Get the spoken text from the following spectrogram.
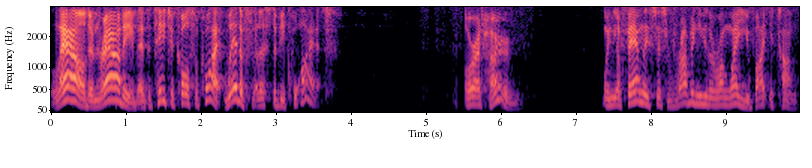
loud and rowdy, but the teacher calls for quiet, we're the first to be quiet. Or at home, when your family's just rubbing you the wrong way, you bite your tongue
